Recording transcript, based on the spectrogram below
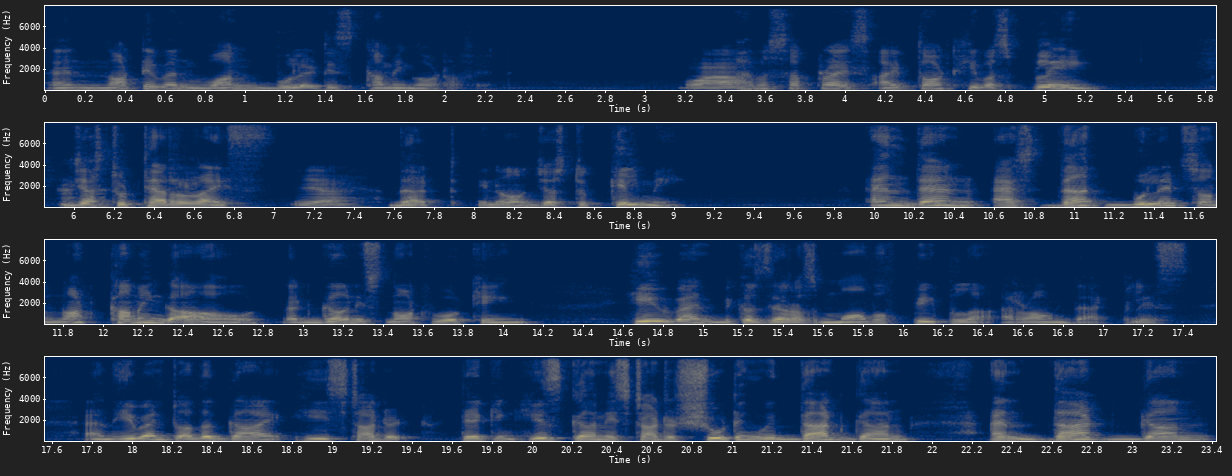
and not even one bullet is coming out of it. Wow. I was surprised. I thought he was playing just to terrorize yeah. that, you know, just to kill me. And then, as that bullets are not coming out, that gun is not working, he went because there was mob of people around that place. And he went to other guy, he started taking his gun, he started shooting with that gun, and that gun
